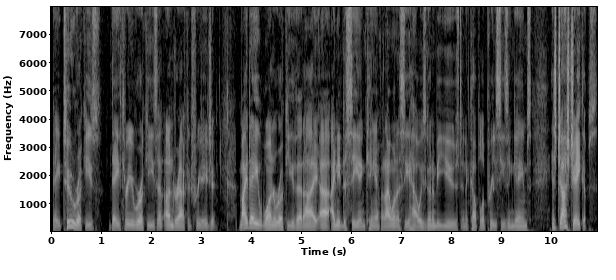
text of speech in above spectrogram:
day two rookies, day three rookies, and undrafted free agent. My day one rookie that I uh, I need to see in camp, and I want to see how he's going to be used in a couple of preseason games, is Josh Jacobs.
